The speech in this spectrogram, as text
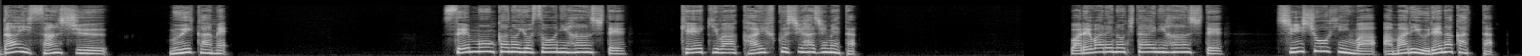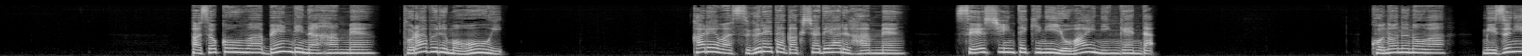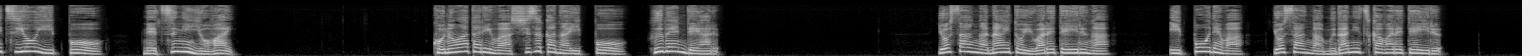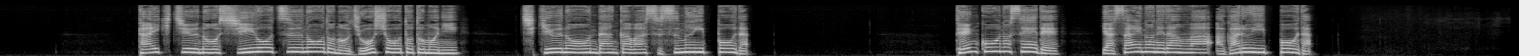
第3週6日目。専門家の予想に反して景気は回復し始めた。我々の期待に反して新商品はあまり売れなかった。パソコンは便利な反面トラブルも多い。彼は優れた学者である反面精神的に弱い人間だ。この布は水に強い一方、熱に弱い。このあたりは静かな一方、不便である。予算がないと言われているが、一方では予算が無駄に使われている。大気中の CO2 濃度の上昇とともに、地球の温暖化は進む一方だ。天候のせいで野菜の値段は上がる一方だ。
